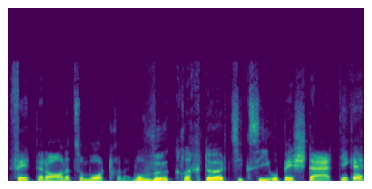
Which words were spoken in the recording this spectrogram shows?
Veteranen zum Wort kommen, die wirklich dort waren und bestätigen,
